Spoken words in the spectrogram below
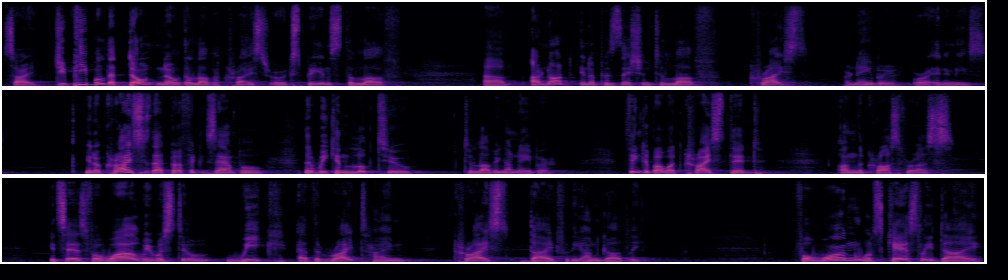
sorry, Do people that don't know the love of Christ or experience the love um, are not in a position to love Christ, our neighbor, or our enemies. You know, Christ is that perfect example that we can look to to loving our neighbor. Think about what Christ did on the cross for us. It says, For while we were still weak at the right time, Christ died for the ungodly. For one will scarcely die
